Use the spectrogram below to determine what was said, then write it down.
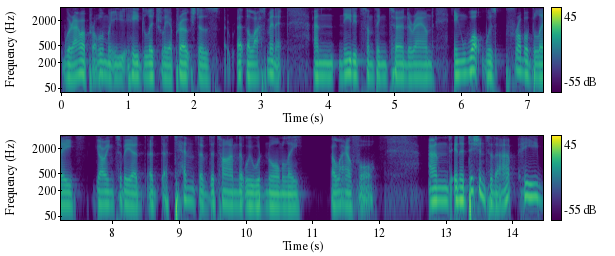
were our problem. We, he'd literally approached us at the last minute and needed something turned around in what was probably going to be a, a, a tenth of the time that we would normally allow for. And in addition to that he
